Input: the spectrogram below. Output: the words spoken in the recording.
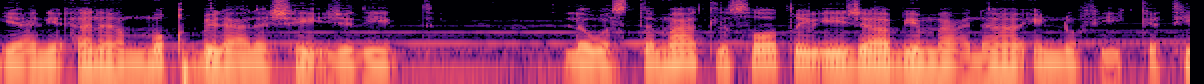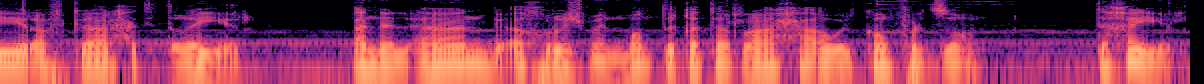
يعني أنا مقبل على شيء جديد. لو استمعت لصوتي الإيجابي معناه إنه في كثير أفكار حتتغير. أنا الآن بأخرج من منطقة الراحة أو ال comfort zone. تخيل.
